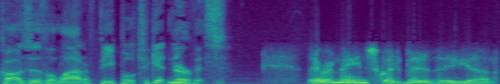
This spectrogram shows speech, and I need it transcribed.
causes a lot of people to get nervous. There remains quite a bit of the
